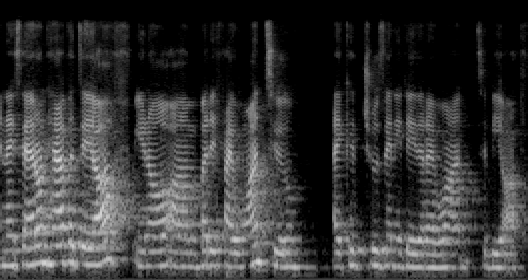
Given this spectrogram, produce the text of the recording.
and i say i don't have a day off you know um, but if i want to i could choose any day that i want to be off.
